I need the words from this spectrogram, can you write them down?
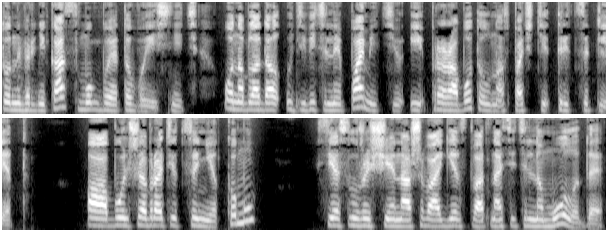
то наверняка смог бы это выяснить. Он обладал удивительной памятью и проработал у нас почти 30 лет. А больше обратиться не к кому. Все служащие нашего агентства относительно молоды.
